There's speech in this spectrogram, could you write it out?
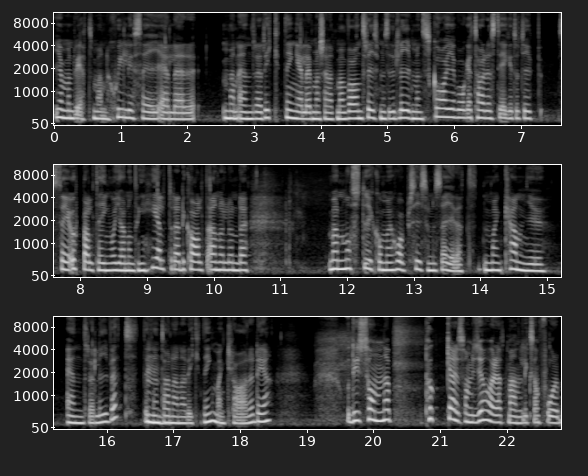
ja men vet, man skiljer sig eller man ändrar riktning eller man känner att man vantrivs med sitt liv. Men ska jag våga ta det steget och typ säga upp allting och göra någonting helt radikalt annorlunda. Man måste ju komma ihåg, precis som du säger, att man kan ju ändra livet. Det kan mm. ta en annan riktning, man klarar det. Och det är sådana puckar som gör att man liksom får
